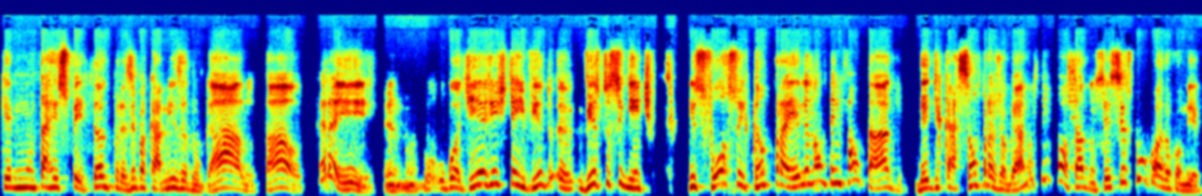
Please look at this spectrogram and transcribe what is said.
que ele não está respeitando, por exemplo, a camisa do Galo tal. Peraí, o Godinho a gente tem visto, visto o seguinte: esforço em campo para ele não tem faltado, dedicação para jogar não tem faltado. Não sei se vocês concordam comigo.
